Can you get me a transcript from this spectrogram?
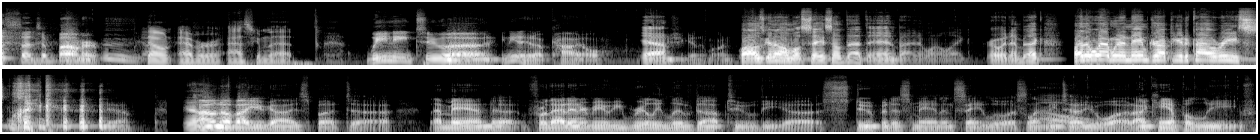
it's such a bummer. don't ever ask him that. We need to uh you need to hit up Kyle. Yeah. We should get him on. Well, I was gonna almost say something at the end, but I didn't want to like throw it in. Be like, by the way, I'm gonna name drop you to Kyle Reese. Like, Yeah. you I don't know about you guys, but uh that man uh, for that interview, he really lived up to the uh, stupidest man in St. Louis. Let me tell Oh. you what, I can't believe.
